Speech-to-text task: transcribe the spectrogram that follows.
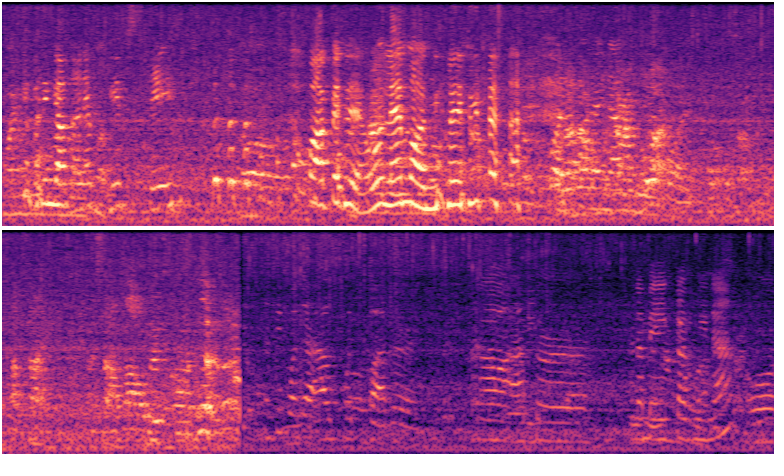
Hindi pa rin gata na beef steak. Papel eh. Oh, lemon. Wala pa rin namin bukol. Kasi po na I'll put butter. Ah, after na may karni na? Or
